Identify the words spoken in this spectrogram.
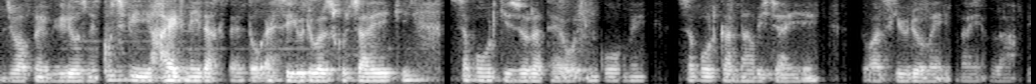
जो अपने वीडियोस में कुछ भी हाइड नहीं रखता है तो ऐसे यूट्यूबर्स को चाहिए कि सपोर्ट की ज़रूरत है और इनको हमें सपोर्ट करना भी चाहिए। तो आज की वीडियो में इतना ही। अल्लाह हाफिज़।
